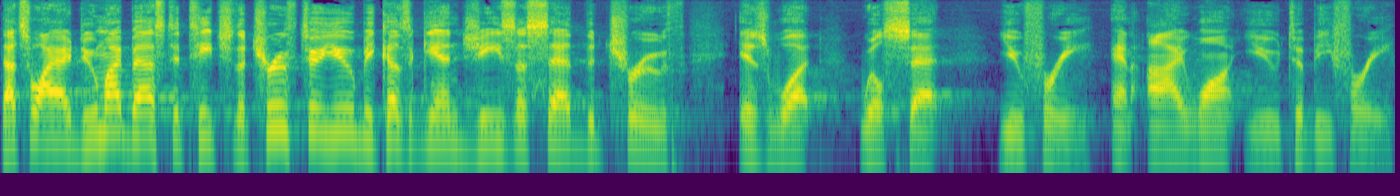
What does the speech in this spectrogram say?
That's why I do my best to teach the truth to you, because again, Jesus said the truth is what will set you free, and I want you to be free.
